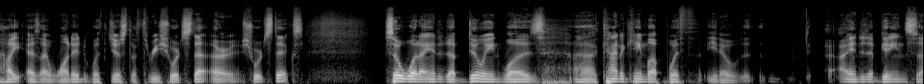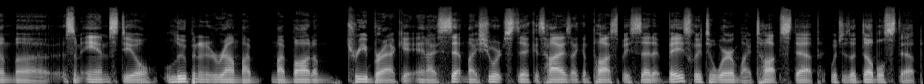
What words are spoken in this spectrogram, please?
height as I wanted with just the three short step or short sticks. So what I ended up doing was uh, kind of came up with you know I ended up getting some uh, some AmSteel, looping it around my my bottom tree bracket, and I set my short stick as high as I can possibly set it, basically to where my top step, which is a double step,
